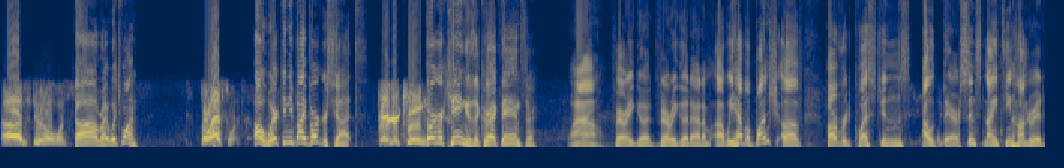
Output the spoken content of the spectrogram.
Uh, let's do an old one. All right. Which one? The last one. Oh, where can you buy burger shots? Burger King. Burger King is the correct answer. Wow. Very good. Very good, Adam. Uh, we have a bunch of Harvard questions out there. Since 1900,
